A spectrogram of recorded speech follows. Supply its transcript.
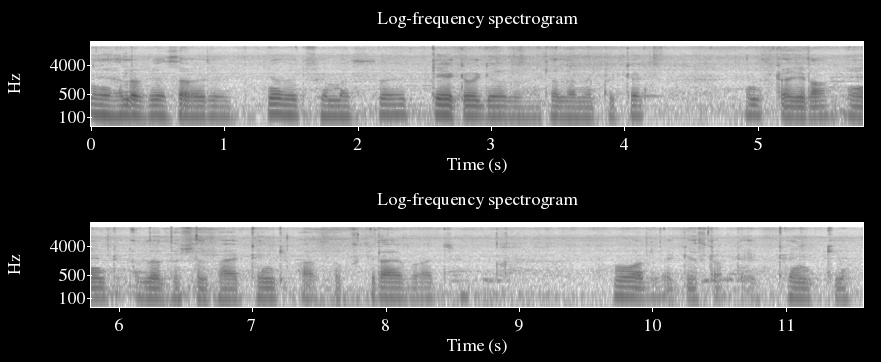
Yeah, hello viewers, I will new with famous date videos on Twitter, Instagram and other social sites. Thank you for subscribing, watching more latest update. Thank you.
